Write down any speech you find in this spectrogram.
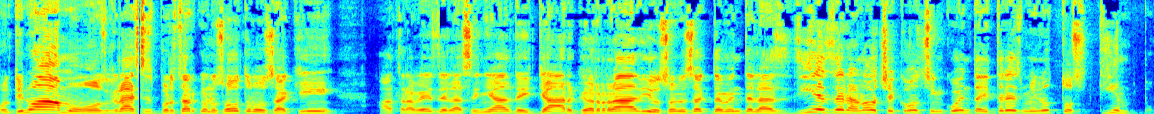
Continuamos, gracias por estar con nosotros aquí a través de la señal de Yark Radio. Son exactamente las 10 de la noche con 53 minutos tiempo.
